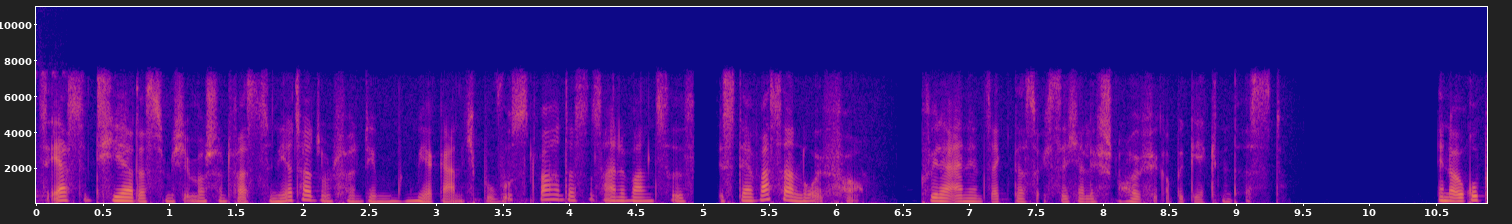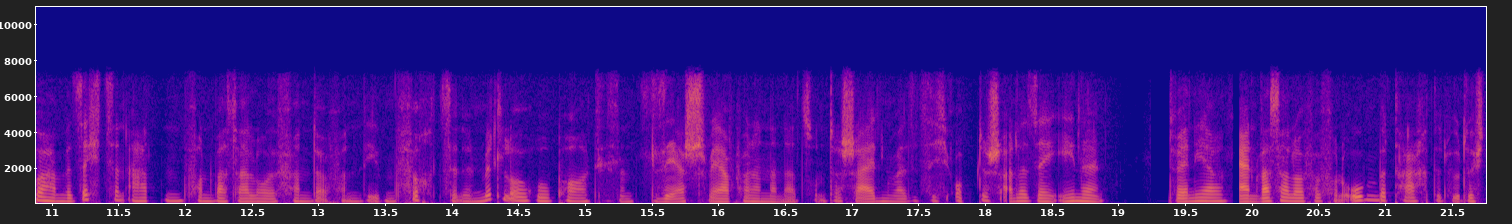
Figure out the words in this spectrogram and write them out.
Das erste Tier, das mich immer schon fasziniert hat und von dem mir gar nicht bewusst war, dass es eine Wanze ist, ist der Wasserläufer. Auch wieder ein Insekt, das euch sicherlich schon häufiger begegnet ist. In Europa haben wir 16 Arten von Wasserläufern, davon leben 14 in Mitteleuropa und die sind sehr schwer voneinander zu unterscheiden, weil sie sich optisch alle sehr ähneln. Wenn ihr einen Wasserläufer von oben betrachtet, wird euch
